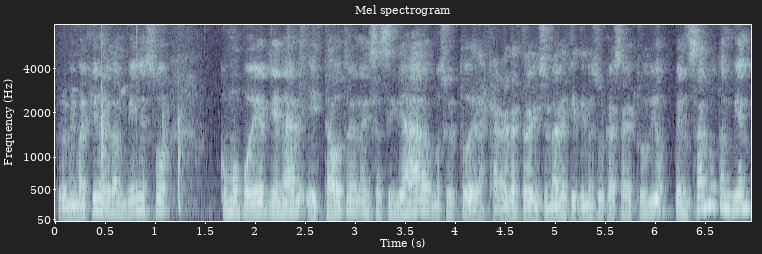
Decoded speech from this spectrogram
Pero me imagino que también eso, cómo poder llenar esta otra necesidad, ¿no es cierto?, de las carreras tradicionales que tiene su casa de estudios, pensando también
